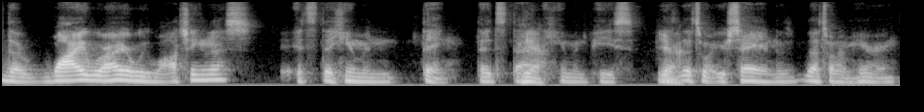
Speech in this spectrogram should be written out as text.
the why why are we watching this? It's the human thing. That's that Yeah. human piece. Yeah. That's what you're saying. That's what I'm hearing.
